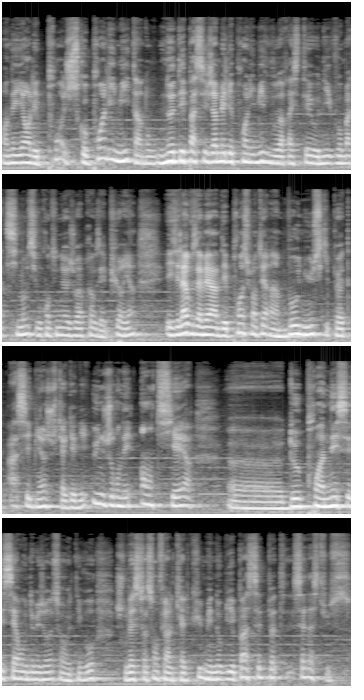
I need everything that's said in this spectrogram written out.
en ayant les points jusqu'au point limite. Hein. donc ne dépassez jamais les points limites, vous restez au niveau maximum. Si vous continuez à jouer après, vous n'avez plus rien. Et là, vous avez un des points supplémentaires, un bonus qui peut être assez bien jusqu'à gagner une journée entière euh, de points nécessaires ou une demi-journée sur votre niveau. Je vous laisse de toute façon faire le calcul, mais n'oubliez pas cette astuce.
